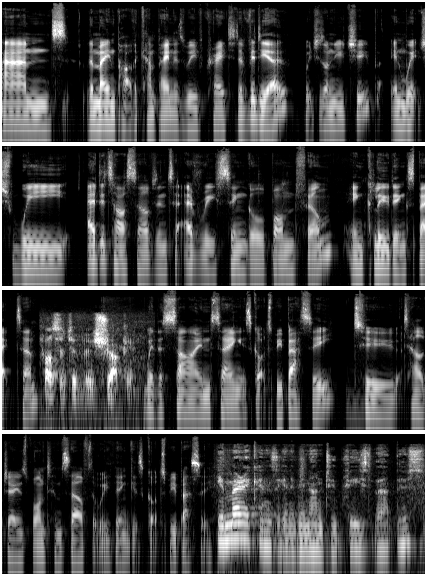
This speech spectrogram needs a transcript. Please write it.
And the main part of the campaign is we've created a video, which is on YouTube, in which we edit ourselves into every single Bond film, including Spectre, Positively shocking. with a sign saying it's got to be Bassey to tell James Bond himself that we think it's got to be Bassey. The Americans are going to be none too pleased about this.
